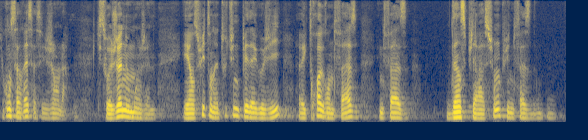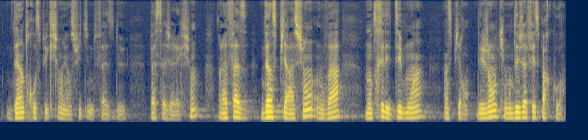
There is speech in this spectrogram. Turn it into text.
Du coup, on s'adresse à ces gens-là, qu'ils soient jeunes ou moins jeunes. Et ensuite, on a toute une pédagogie avec trois grandes phases. Une phase d'inspiration, puis une phase d'introspection et ensuite une phase de passage à l'action. Dans la phase d'inspiration, on va montrer des témoins inspirants, des gens qui ont déjà fait ce parcours.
